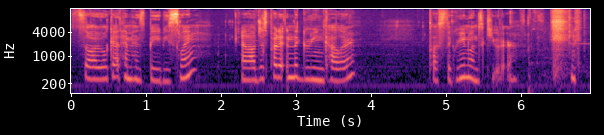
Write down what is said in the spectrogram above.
So I will get him his baby swing. And I'll just put it in the green color. Plus the green one's cuter.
